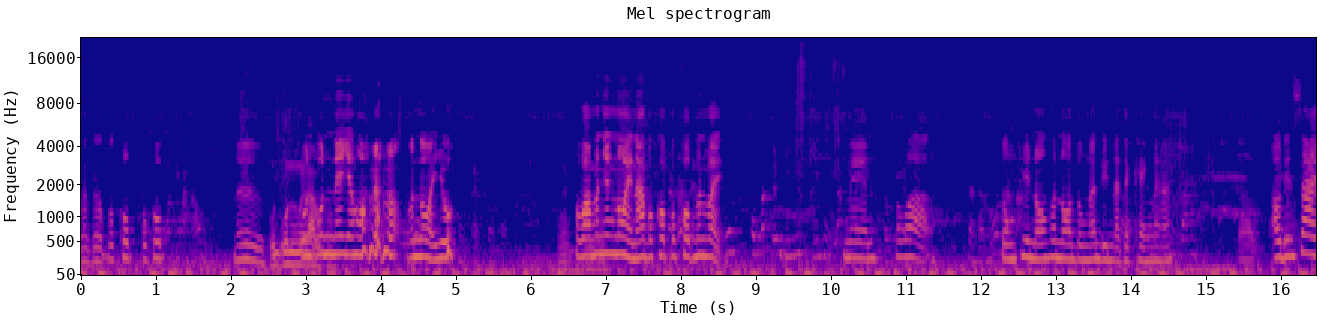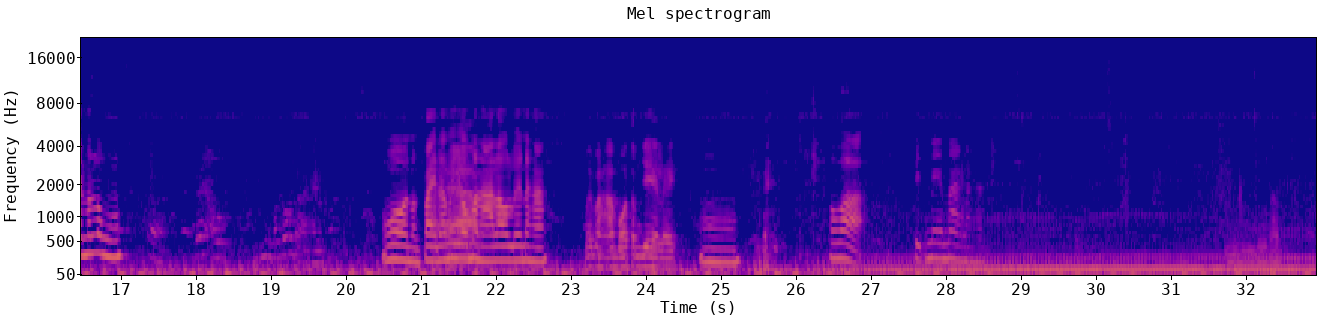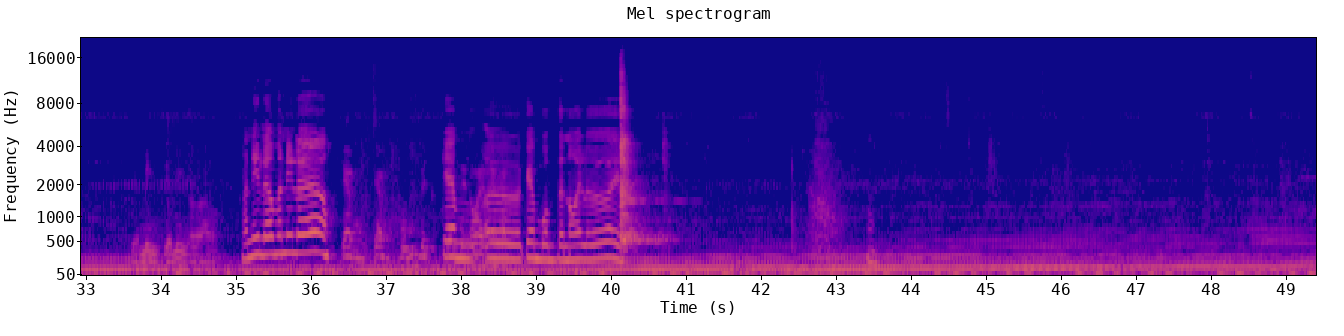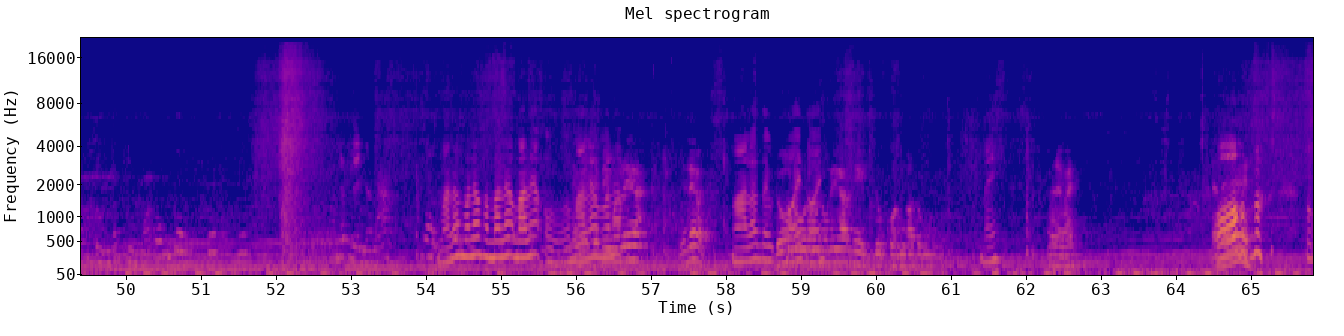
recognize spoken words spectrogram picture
แล้วก็ประคบประคบเอออุ่นๆเวลาอุ่นๆเนี่ยอย่าห้อนเนาะมันหน่อยอยู่ เพราะว่ามันยังหน่อยนะประคบประคบมันไว้แมนเพราะว่าตรงที่น้องเขานอนตรงนั้นดินอาจจะแข็งนะคะ ครับเอาดินทรายมาลงโอ้หนนไปแล้วไม่ยอมมาหาเราเลยนะคะ ไม่มาหาหมอตำเยเลย อืม เพราะว่าติดแม่มากนะคะ อืมดูครับ เสียมิ่งเสียมิ่งของเรามานี่เร็วมานี่เร็วแก้มแก้มบุ๋มเด็กแก้มด็น้อยเอเลยครับอแก้มบวมแต่น้อยเลย มาแล้วมาแล้วค่ะมาแล้วมาแล้วเออมาแล้วมาแล้วนี่นะนี่เร็วมาแล้วแต่ดูถอยดูถดูอยตรงนี้ครับนี่ดูคนเขาตรงไหนนั่นเห็นไหมโอ้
